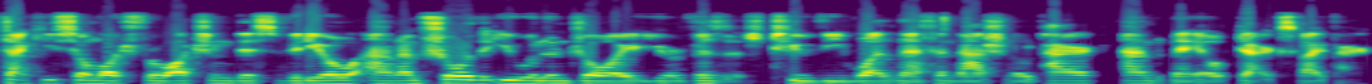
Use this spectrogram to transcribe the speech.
Thank you so much for watching this video and I'm sure that you will enjoy your visit to the Wild Nephin National Park and Mayo Dark Sky Park.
